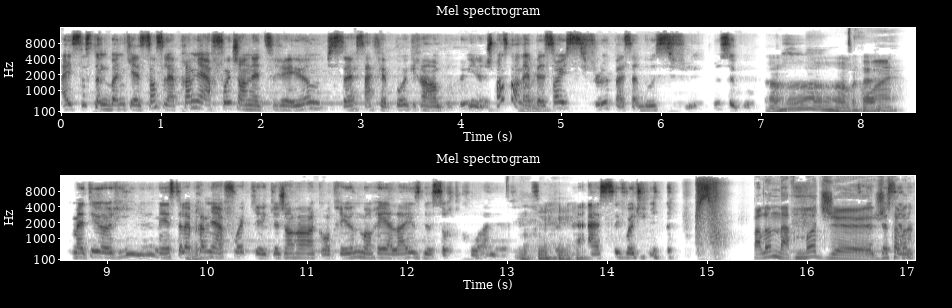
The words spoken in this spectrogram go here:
Hey, ça, c'est une bonne question. C'est la première fois que j'en ai tiré une, puis ça, ça fait pas grand bruit. là. Je pense qu'on Ouais. appelle ça un siffleux parce que ça doit siffler. Je sais pas. Ah. Ouais. Ma théorie, là, mais c'était la Ouais. première fois que, que j'en rencontrais une montréalaise de surcroît, là, assez volumineuse. Parlant de marmotte, je, juste avant de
